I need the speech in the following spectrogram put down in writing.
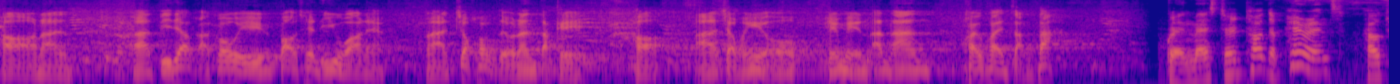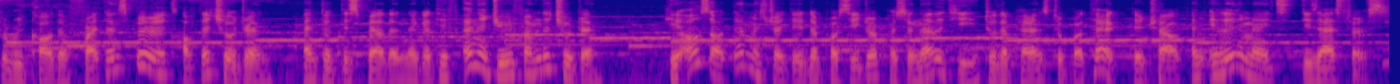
好咱啊除了甲各位抱歉以外呢，啊祝福着咱大家，好啊小朋友平平安安、快快长大。Grandmaster told the parents how to recall the frightened spirits of the children and to dispel the negative energy from the children. He also demonstrated the procedural personality to the parents to protect their child and eliminate disasters.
